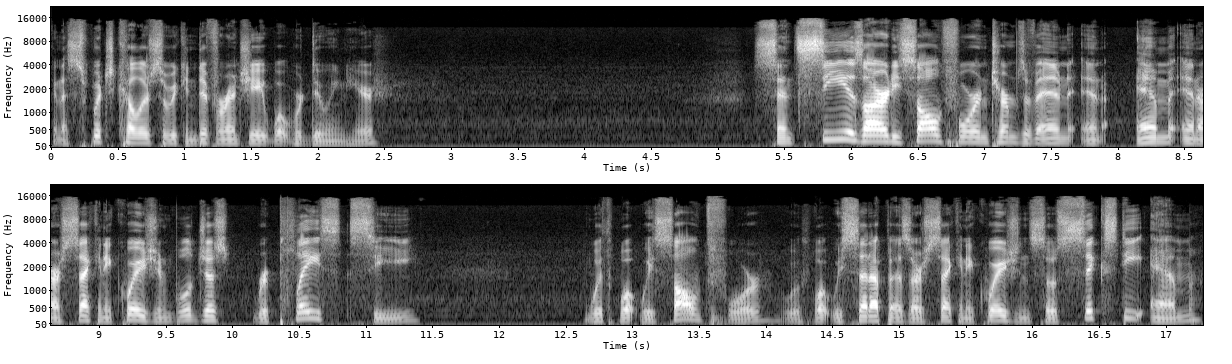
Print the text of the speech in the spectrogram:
going to switch colors so we can differentiate what we're doing here. Since C is already solved for in terms of M and M in our second equation, we'll just replace C with what we solved for, with what we set up as our second equation. So 60M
